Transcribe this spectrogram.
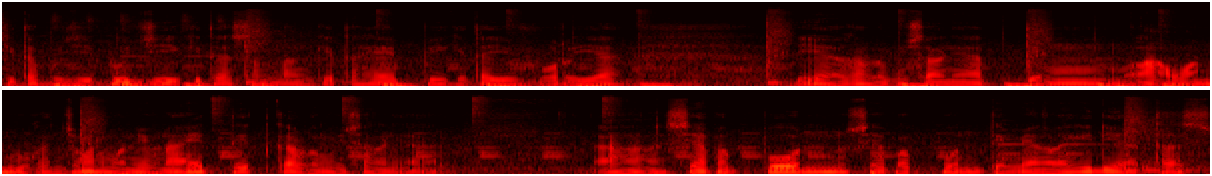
kita puji-puji kita senang kita happy kita euforia. Ya kalau misalnya tim lawan bukan cuma Man United kalau misalnya uh, siapa pun siapa pun tim yang lagi di atas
